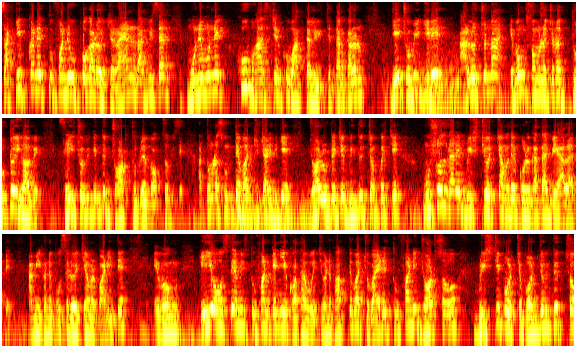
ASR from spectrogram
সাকিব খানের তুফানের উপকার হচ্ছে। রায়ান রাফি স্যার মনে মনে খুব হাসছেন, খুব হাততালি দিচ্ছেন। তার কারণ যে ছবি ঘিরে আলোচনা এবং সমালোচনা দুটোই হবে, সেই ছবি কিন্তু ঝড় তুলবে বক্স অফিসে আর তোমরা শুনতে পাচ্ছ, চারিদিকে ঝড় উঠেছে, বিদ্যুৎ চমকাচ্ছে মুষলধারে বৃষ্টি হচ্ছে আমাদের কলকাতায়, বেহালাতে। আমি এখানে বসে রয়েছি আমার বাড়িতে এবং এই অবস্থায় আমি তুফানকে নিয়ে কথা বলছি। মানে ভাবতে পারছ বাইরে তুফানি ঝড় সহ বৃষ্টি পড়ছে, বজ্রবিদ্যুৎ সহ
